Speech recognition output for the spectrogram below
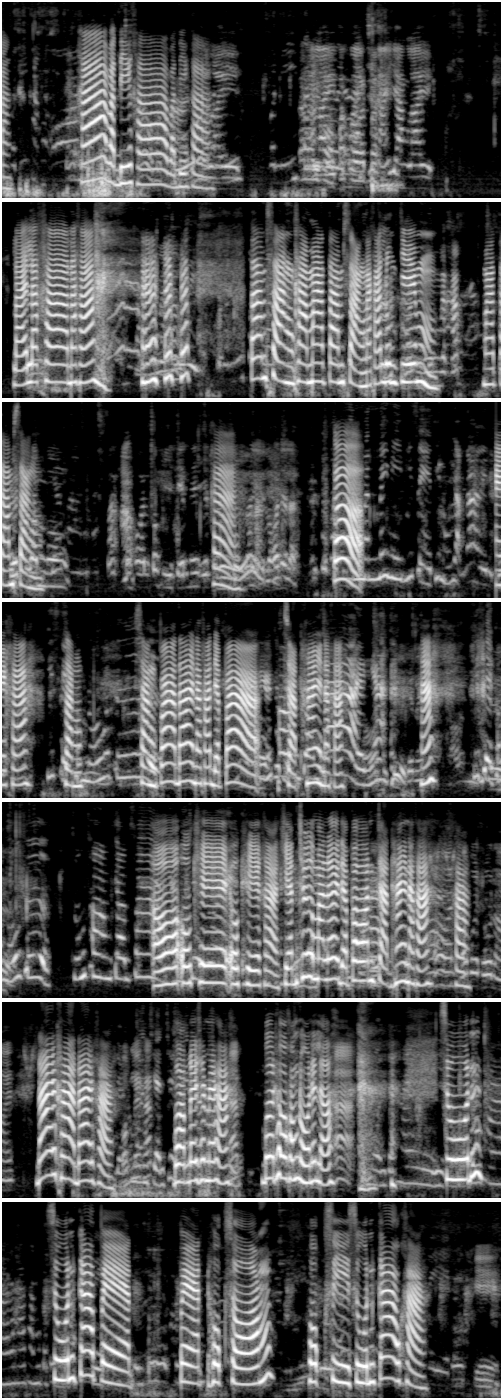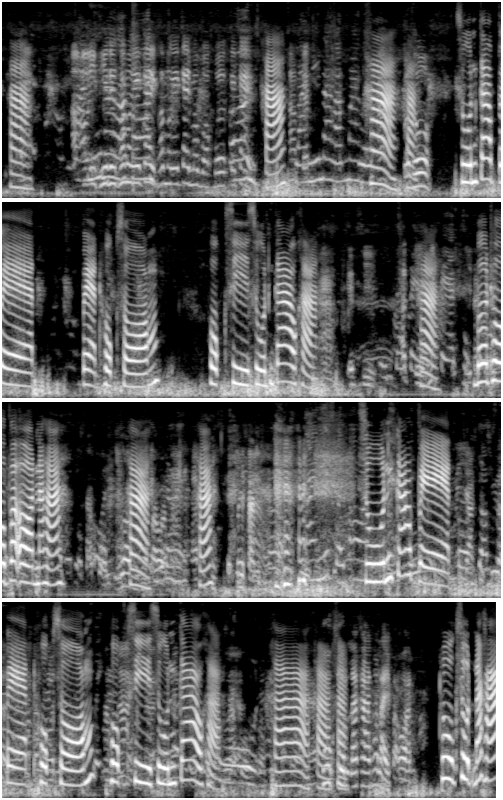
ค่ะสวัสดีค่ะสวัสดีค่ะ อะไรประกอบที่ไหนอย่างไรหลายราคานะคะ ตามสั่งค่ะมาตามสั่งนะคะ ลุงจิมงงนะครับ มาตามสั่งเกิดความงงป้าอาออนต้องพรีเซนต์ให้ FC ค่ะเฮ้ยร้อนได้แหละก็มันไม่มีพิเศษที่หนูอยากได้เลยเนี่ยไงคะ พิเศษสั่ง ของหนูก็คือสั่งป้าได้นะคะ เดี๋ยวป้าจัดให้นะคะถุงทองจอมซ่าอย่างเงี้ยชื่อใช่ไหมฮะ พิเศษของหนูคือถุงทองจอมซ่าอ๋อ โอเค โอเคค่ะ เขียนชื่อมาเลย เดี๋ยวป้าออนจัดให้นะคะป้าออนขอค่ะ เบอร์โทรหน่อย ได้ค่ะ ได้ค่ะเดี๋ยวบอกเลยครับขีนชื่ บอกเลยใช่ไหมคะ ครับ เบอร์โทรของหนูนี่เหรออ่าคนจะให้ศูนย์นะคะทำกระศูนย์เก้าแปดแปดหกสองหกสี่ศูนย์เก้าค่ะ โอเคค่ะเอาเอาอีกทีหนึงเข้ามาใกล้ๆเข้ามาใกล้ๆมาบอกเบอร์ใกล้ค่ะๆอะร้านนี้น่ารักมากเลยค่ะเบอค่ะร์โทรศูนย์เก้าแปดแปดหกสองหกสี่ศูนย์เก้าค่ะ อ่า FC ชัดเจนค่ะแปดหกเบอร์โทรป้าออนนะคะ ครับผมค่ะป้าออนมานะครับค่ะไม่ทันลายนี้สวยป้าออนศูนย์เก้าแปดไม่อยากจะเชื่อแปดหกสองหกสี่ศูนย์เก้าค่ะ ค่ะค่ะถูกสุค่ะ ดราคาเท่าไหร่ป้าออน ถูกสุดนะคะ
